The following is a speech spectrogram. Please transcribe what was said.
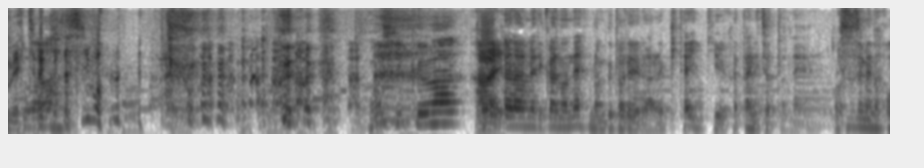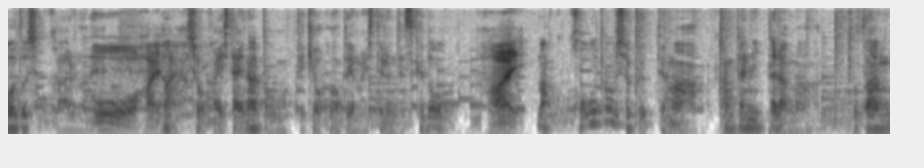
めちゃくちゃ絞る。もしくはこはいれからアメリカのね、ロングトレイルを歩きたいっていう方にちょっとねおすすめの行動食があるので、はいはい。まあ、紹介したいなと思って今日このテーマにしてるんですけど、はい。まあ、行動食ってまあ簡単に言ったらまあ登山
